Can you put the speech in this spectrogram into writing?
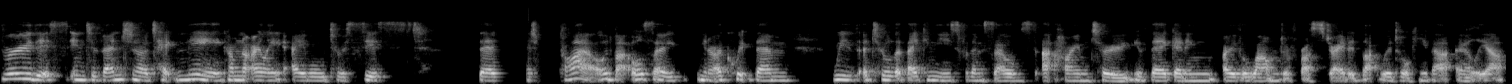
through this intervention or technique, I'm not only able to assist their child, but also, you know, equip them with a tool that they can use for themselves at home too, if they're getting overwhelmed or frustrated, like we are talking about earlier.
